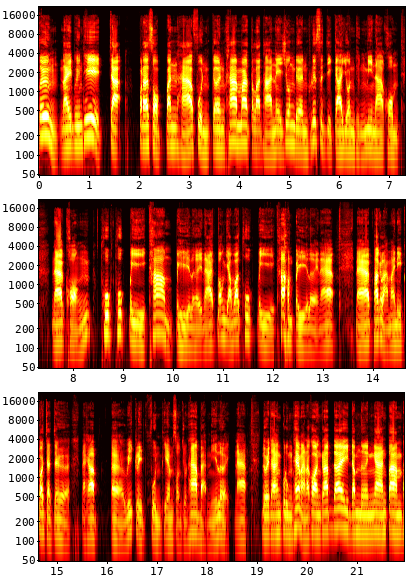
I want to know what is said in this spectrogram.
ซึ่งในพื้นที่จะประสบปัญหาฝุ่นเกินค่ามาตรฐานในช่วงเดือนพฤศจิกายนถึงมีนาคมนะของทุกๆปีข้ามปีเลยนะ ต้องย้ำว่าทุกปีข้ามปีเลยนะนะพักหลังมานี้ก็จะเจอนะครับ วิกฤตฝุ่น PM 2.5 แบบนี้เลยนะ โดยทางกรุงเทพมหานครครับได้ดำเนินงานตามแผ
